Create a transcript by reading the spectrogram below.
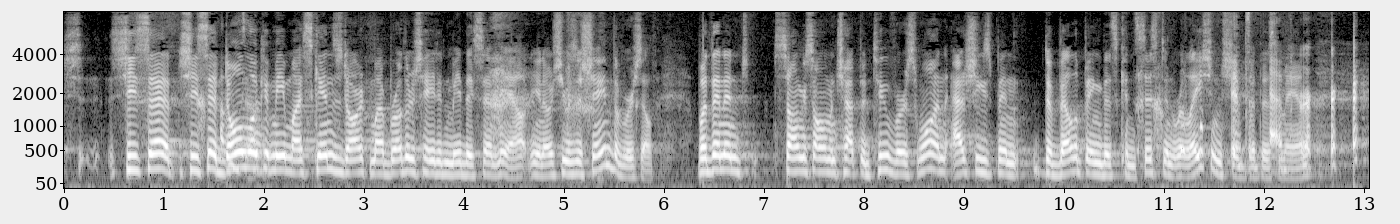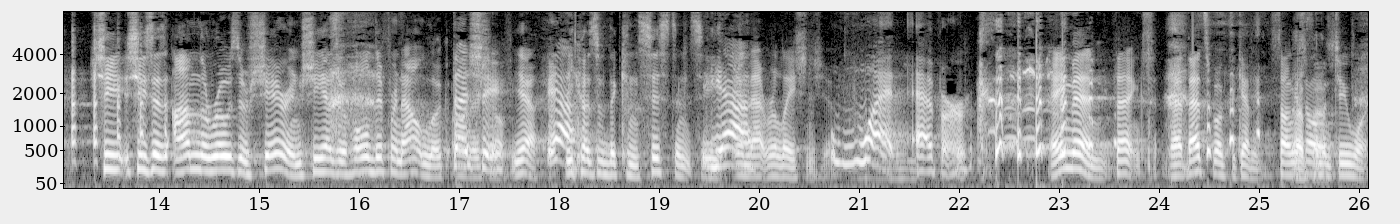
she, she said, "She said, don't look at me. My skin's dark. My brothers hated me. They sent me out." You know, she was ashamed of herself. But then in Song of Solomon, chapter two, verse one, as she's been developing this consistent relationship with this man, she she says, "I'm the Rose of Sharon." She has a whole different outlook Does on she? herself. Yeah, Yeah. because of the consistency Yeah. in that relationship. whatever. Amen. Thanks. That, that spoke to Kevin. Song of High Solomon 2 1.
